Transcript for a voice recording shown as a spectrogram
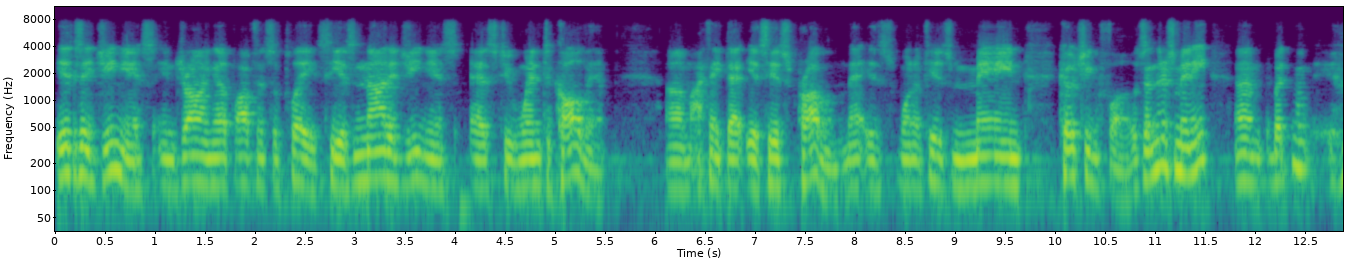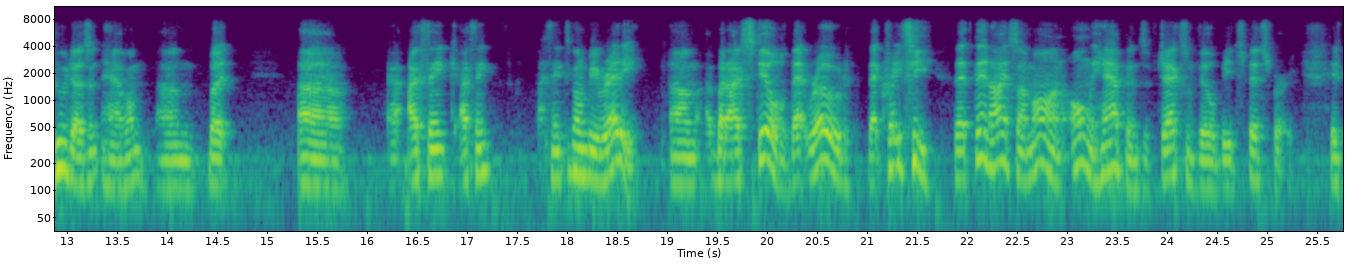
is a genius in drawing up offensive plays. He is not a genius as to when to call them. Um, I think that is his problem. That is one of his main coaching flaws. And there's many, um, but who doesn't have them? Um, but uh, I think I think I think they're going to be ready. Um, but I still that road, that crazy, that thin ice I'm on, only happens if Jacksonville beats Pittsburgh. If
